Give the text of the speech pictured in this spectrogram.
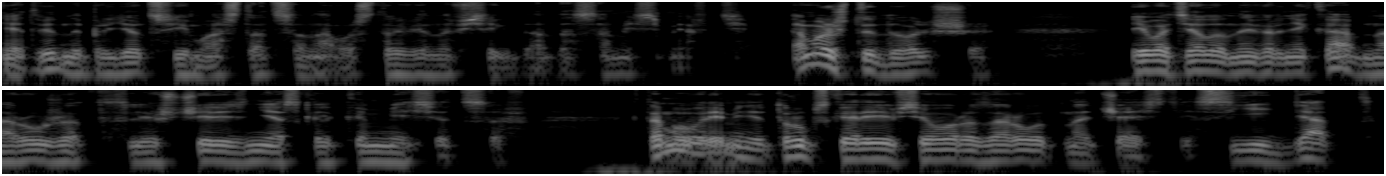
Нет, видно, придется ему остаться на острове навсегда, до самой смерти. А может и дольше. Его тело наверняка обнаружат лишь через несколько месяцев. К тому времени труп, скорее всего, разорвут на части, съедят,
